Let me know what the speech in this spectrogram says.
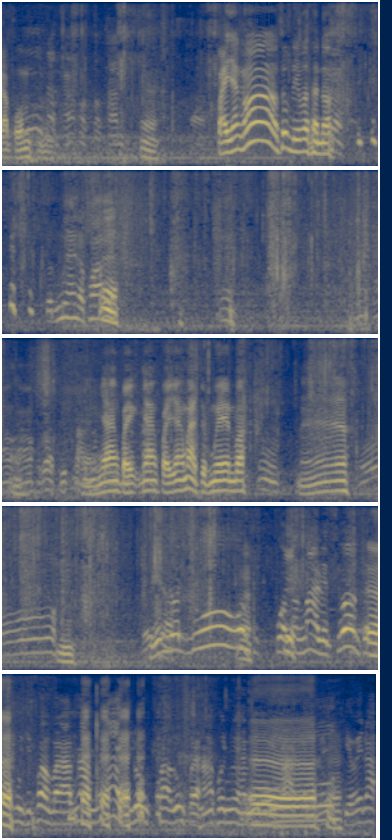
ครับผมน้ำหาขอขอทานเออไปยังเนาะซุ่มดีว่าซั่นเนาะจนเมื่อยแล้วพ่อเอเอ้อยเอาเอารอบติดตามย่างไปย่างไปย่างมาจนเมื่อยแม่นบ่อืมเออโอ้อืมเห็นรถอยู่พวกมันมาเลยตัวแต่เออกูสิเฝ้าว่าอาบน้ำไม่ได้สิลงเฝ้าลงไปหาเพิ่นไว้ให้มันเออเกี่ยวไว้ได้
